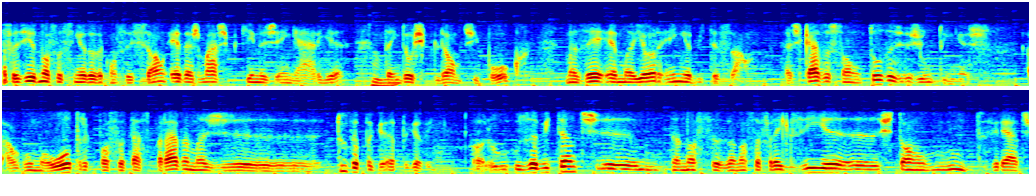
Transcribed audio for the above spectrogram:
A freguesia de Nossa Senhora da Conceição é das mais pequenas em área, uhum. tem 2 km e pouco, mas é a maior em habitação. As casas são todas juntinhas, alguma outra que possa estar separada, mas uh, tudo apegadinho. Ora, os habitantes uh, da, nossa, da nossa freguesia uh, estão muito virados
